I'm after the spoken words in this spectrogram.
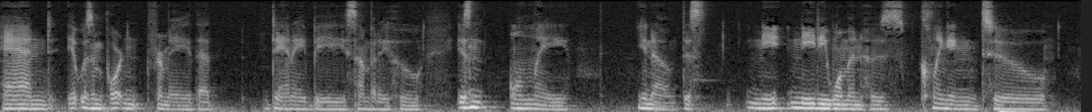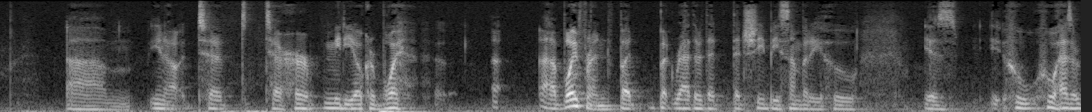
and it was important for me that Danny be somebody who isn't only, you know, this needy woman who's clinging to, um, you know, to to her mediocre boy uh, uh, boyfriend, but but rather that that she be somebody who is who who has a,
